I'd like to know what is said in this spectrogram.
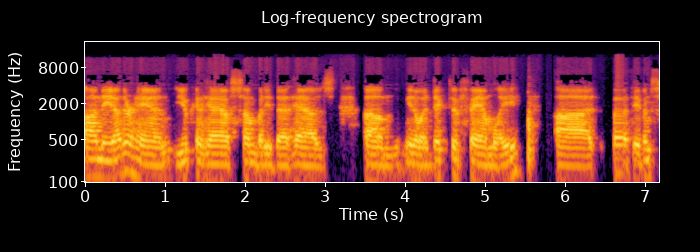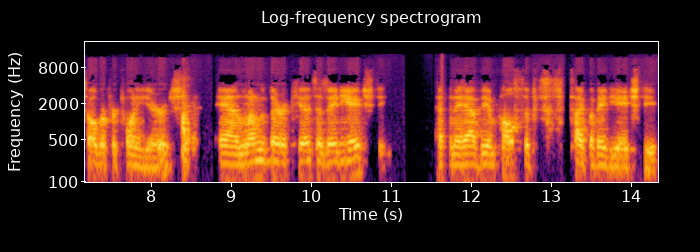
On the other hand, you can have somebody that has, um, you know, addictive family, uh, but they've been sober for 20 years, and one of their kids has ADHD, and they have the impulsive type of ADHD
